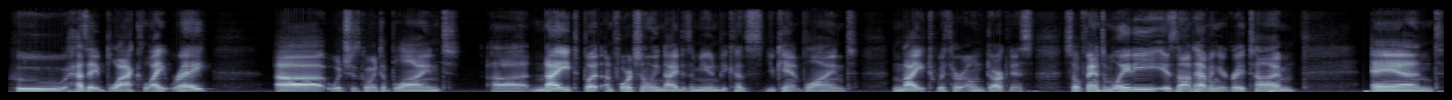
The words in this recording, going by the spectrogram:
who has a black light ray, uh, which is going to blind uh, Night, but unfortunately, Night is immune because you can't blind night with her own darkness. So Phantom Lady is not having a great time, and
